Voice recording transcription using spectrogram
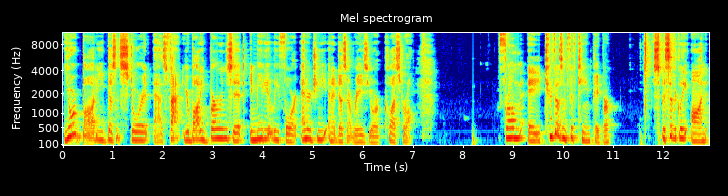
Your body doesn't store it as fat. Your body burns it immediately for energy and it doesn't raise your cholesterol. From a 2015 paper, specifically on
